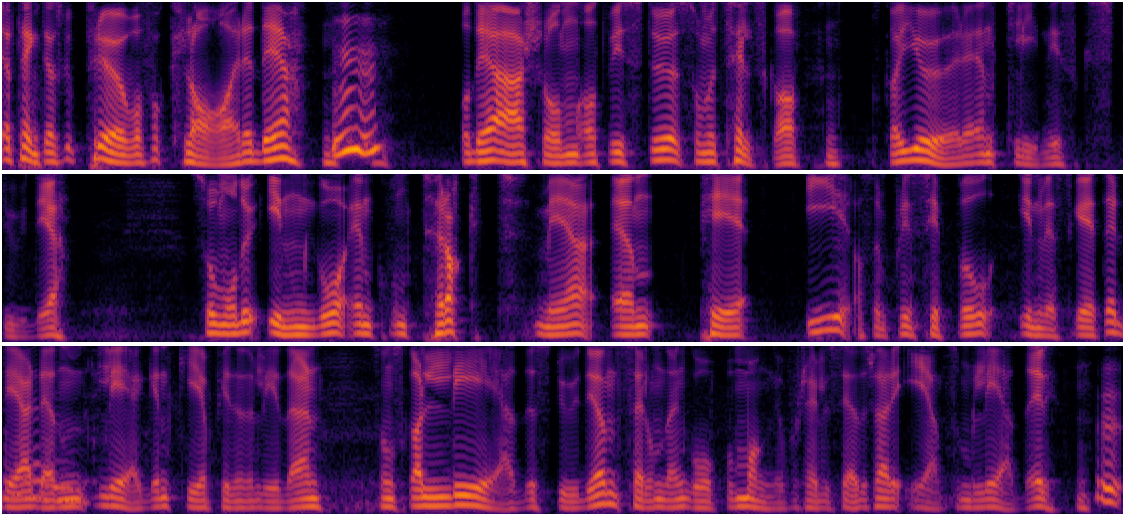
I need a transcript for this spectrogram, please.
jeg tenkte jeg skulle prøve å forklare det. Mm. Og det er sånn at hvis du som et selskap skal gjøre en klinisk studie, så må du inngå en kontrakt med en PI, altså en Principal Investigator. Det er den legen, key opinion leaderen, som skal lede studien. Selv om den går på mange forskjellige steder, så er det én som leder. Mm.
